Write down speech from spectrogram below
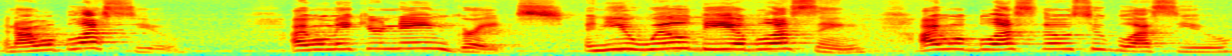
and I will bless you. I will make your name great, and you will be a blessing. I will bless those who bless you,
